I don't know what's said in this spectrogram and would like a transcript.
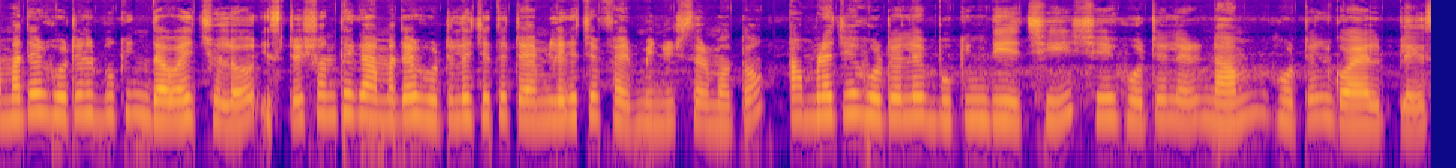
আমাদের হোটেল বুকিং দেওয়াই ছিল। স্টেশন থেকে আমাদের হোটেলে যেতে টাইম লেগেছে ফাইভ মিনিটসের মতো। আমরা যে হোটেলে বুকিং দিয়েছি, সেই হোটেলের নাম হোটেল গয়াল প্লেস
